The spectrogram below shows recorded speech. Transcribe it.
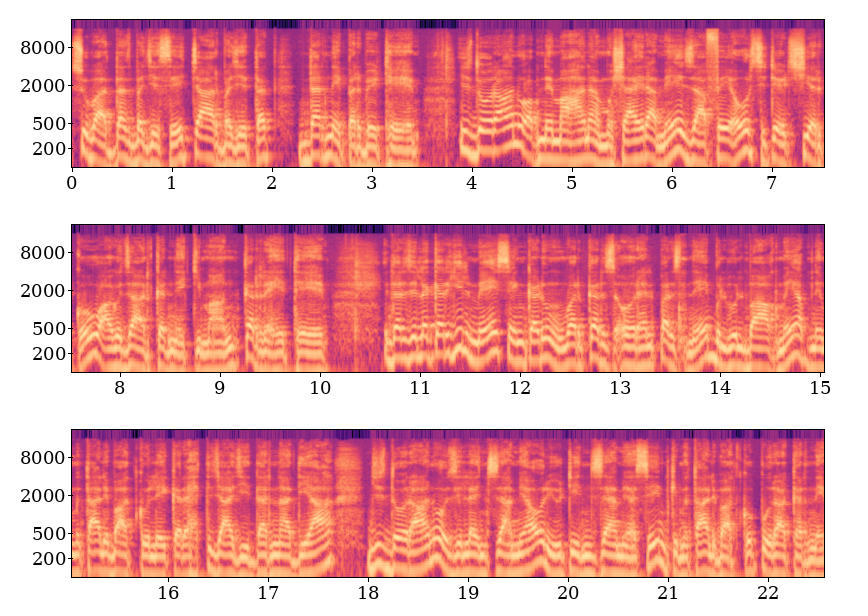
सुबह दस बजे से चार बजे तक धरने पर बैठे। इस दौरान वो अपने माहाना मुशायरा में इजाफे और स्टेट शेयर को वागुजार करने की मांग कर रहे थे। इधर ज़िला करगिल में सैकड़ों वर्कर्स और हेल्पर्स ने बुलबुल बाग में अपने मुतालबात को लेकर एहतजाजी धरना दिया, जिस दौरान वो ज़िला इंतज़ामिया और यूटी इंतज़ामिया से इनके मुतालबात को पूरा करने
